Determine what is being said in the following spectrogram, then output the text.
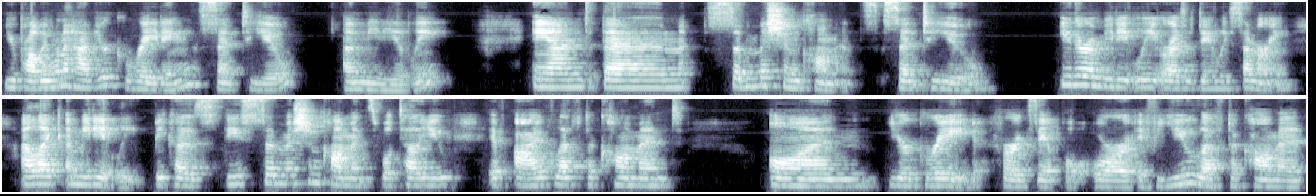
You probably want to have your grading sent to you immediately and then submission comments sent to you either immediately or as a daily summary. I like immediately because these submission comments will tell you if I've left a comment on your grade, for example, or if you left a comment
